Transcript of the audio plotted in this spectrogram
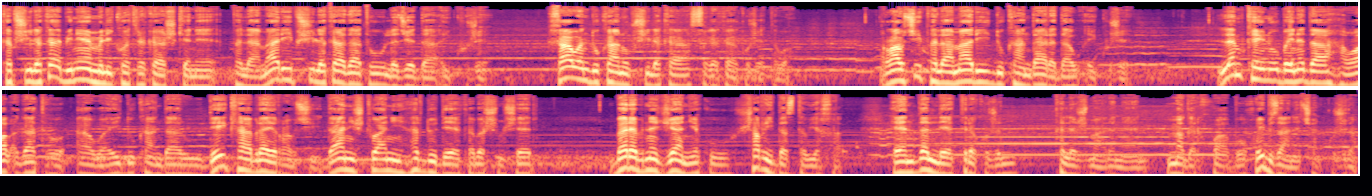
کە پشیلەکە بینێ ملی کۆترەکە شکێنێ پەلاماری پشیلەکە دات و لە جێدا ئەی کوژێ خاوەن دوکان و پشیلەکە سەگەکە کوژێتەوە ڕاوچی پەلاماری دوکاندارەدا و ئەی کوژێ لەم کەین و بینەدا هەواڵ ئەگاتەوە ئاوایی دوکاندار و دەی کابرای ڕاوچی دانیشتوانی هەردوو دەیەکە بە شمشێر بەرەبنە گیان یەک و شەڕی دەستە و یەخە هێندە لێکترە کوژن کە لە ژمارە نایەن مەگەر خوا بۆ خۆی بزانێت چەند کوژرا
